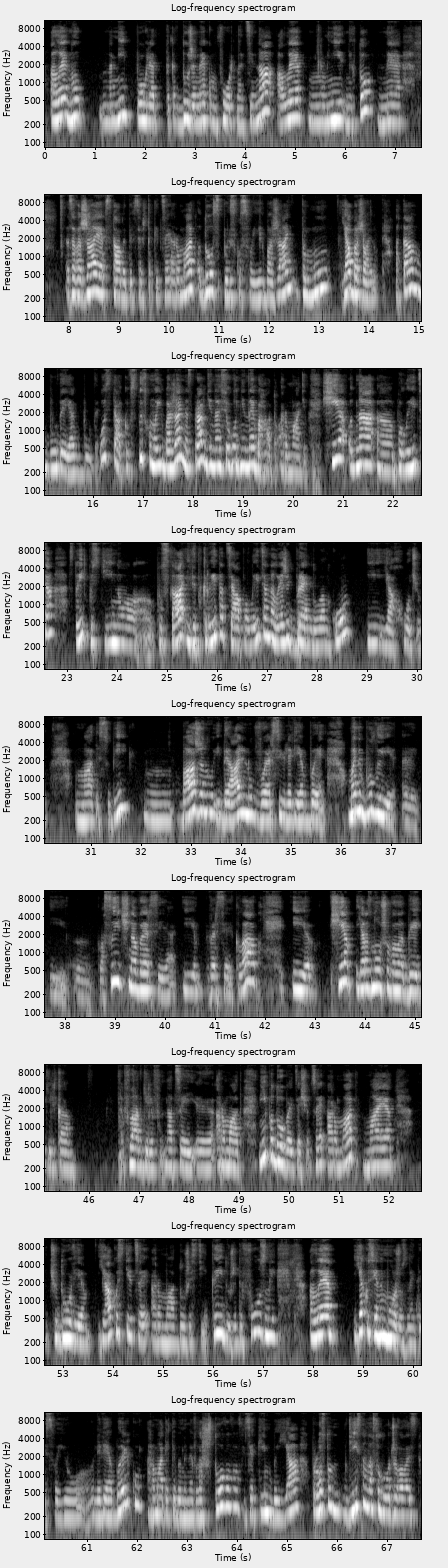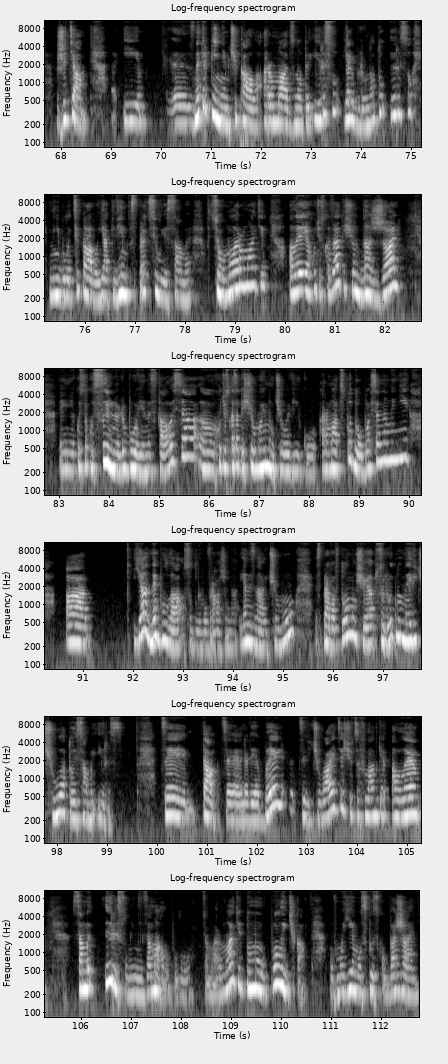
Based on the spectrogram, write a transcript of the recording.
Але, ну, на мій погляд, така дуже некомфортна ціна, але мені ніхто не заважає вставити все ж таки цей аромат до списку своїх бажань. Тому я бажаю, а там буде як буде. Ось так, в списку моїх бажань насправді на сьогодні небагато ароматів. Ще одна е, полиця стоїть постійно е, пуста і відкрита. Ця полиця належить бренду Lancome, і я хочу мати собі бажану ідеальну версію Vie Belle. У мене були е, і е, класична версія, і версія Eclat, і ще я розношувала декілька фланкерів на цей е, аромат. Мені подобається, що цей аромат має чудові якості, цей аромат дуже стійкий, дуже дифузний. Але якось я не можу знайти свою левіабельку, аромат, який би мене влаштовував, з яким би я просто дійсно насолоджувалась життям. І е, з нетерпінням чекала аромат з нотою ірису. Я люблю ноту ірису, і мені було цікаво, як він спрацює саме в цьому ароматі. Але я хочу сказати, що, на жаль, якось такої сильної любові не сталося. Е, Хочу сказати, що моєму чоловіку аромат сподобався на мені, а я не була особливо вражена. Я не знаю чому. Справа в тому, що я абсолютно не відчула той самий ірис. Це так, це лявіабель, це відчувається, що це фланкер, але саме ірису мені замало було в цьому ароматі, тому поличка в моєму списку бажань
